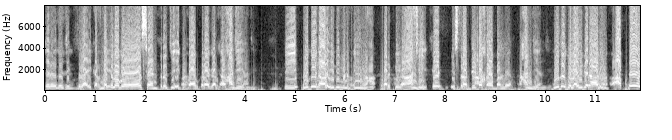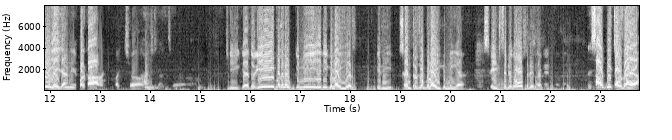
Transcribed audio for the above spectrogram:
ਫਿਰ ਉਹਦੇ ਚ ਗੁਲਾਈ ਕਰਦੇ। ਮਤਲਬ ਸੈਂਟਰ 'ਚ ਇੱਕ ਪਾਈਪ ਖੜਾ ਕਰਦਾ ਹਾਂਜੀ ਹਾਂਜੀ। ਤੇ ਉਹਦੇ ਨਾਲ ਇਹਦੀ ਮਿਣਤੀ ਹਾਂ। ਕਰਕੇ ਹਾਂਜੀ। ਇਸ ਤਰ੍ਹਾਂ ਟੇਢਾ ਪਾਈਪ ਬਣ ਲਿਆ। ਹਾਂਜੀ ਹਾਂਜੀ। ਉਹਦੇ ਗੁਲਾਈ ਦੇ ਨਾਲ ਹੀ ਆਪੇ ਉਹ ਲੈ ਜਾਣੇ ਪ੍ਰਕਾਰ। ਅੱਛਾ। ਹਾਂਜੀ। ਅੱਛਾ। ਠੀਕ ਹੈ ਤੇ ਇਹ ਮਤਲਬ ਕਿੰਨੀ ਇਹਦੀ ਗੁਲਾਈ ਹੈ ਇਹਦੀ ਸੈਂਟਰ ਚੋਂ ਗੁਲਾਈ ਕਿੰਨੀ ਆ? ਇੱਕ ਸਿਰੇ ਤੋਂ ਸਿਰੇ ਤੱਕ? ਸਾਢੇ 14 ਆ।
